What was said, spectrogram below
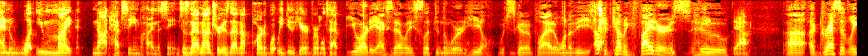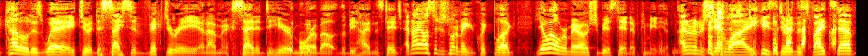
and what you might not have seen behind the scenes. Is that not true? Is that not part of what we do here at Verbal Tap? You already accidentally slipped in the word heel, which is going to apply to one of the up and coming fighters who Yeah. uh, aggressively cuddled his way to a decisive victory, and I'm excited to hear more about the behind the stage. And I also just want to make a quick plug. Yoel Romero should be a stand-up comedian. I don't understand why he's doing this fight stuff.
